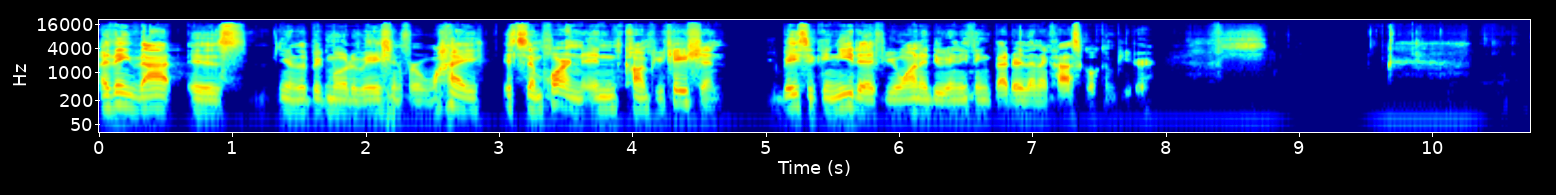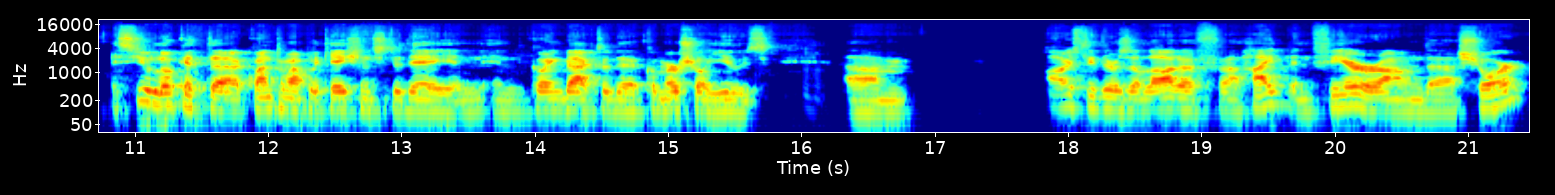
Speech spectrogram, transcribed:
I think that is you know the big motivation for why it's important in computation. You basically need it if you want to do anything better than a classical computer. As you look at uh, quantum applications today and, and going back to the commercial use, mm-hmm. um, obviously there's a lot of uh, hype and fear around uh, Shor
